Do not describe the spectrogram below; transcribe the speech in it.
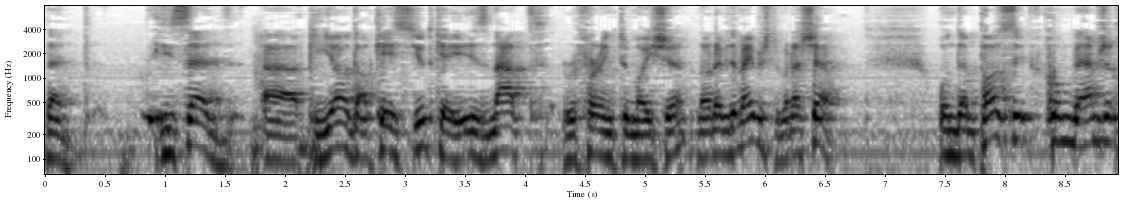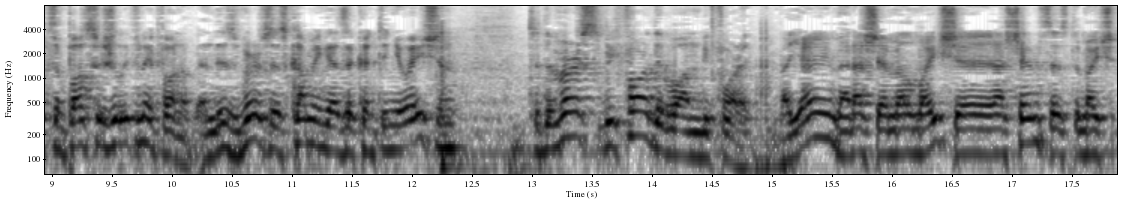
that he said uh, kiyod al case yudke is not referring to Moshe, nor Rev the but Hashem. And this verse is coming as a continuation to the verse before the one before it. Vayomer Hashem says to Moshe,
